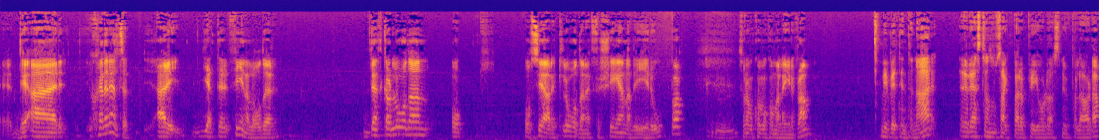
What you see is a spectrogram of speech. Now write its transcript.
Eh, Det är generellt sett är jättefina lådor. Death Guard-lådan och Osiark-lådan är försenade i Europa. Mm. Så de kommer komma längre fram. Vi vet inte när. Resten som sagt bara preordras nu på lördag.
